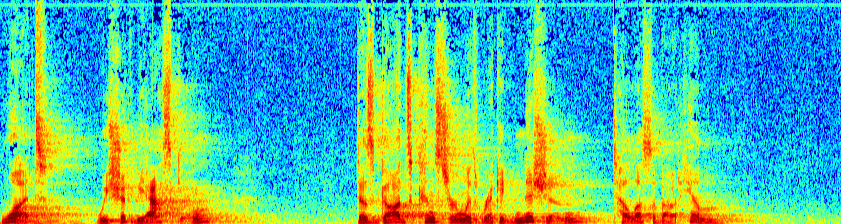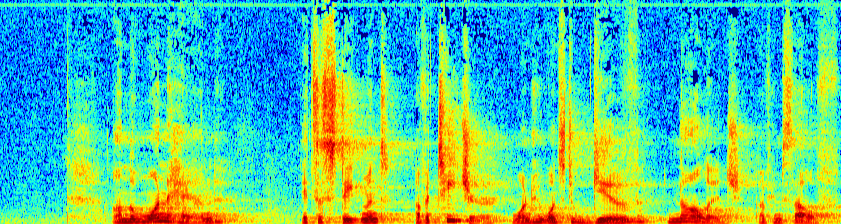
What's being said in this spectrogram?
What we should be asking does God's concern with recognition tell us about Him? On the one hand, it's a statement of a teacher, one who wants to give knowledge of himself.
